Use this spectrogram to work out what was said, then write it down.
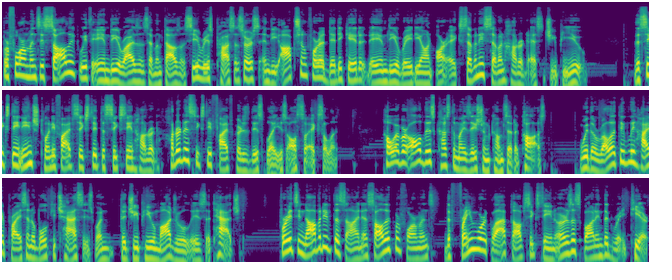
Performance is solid with AMD Ryzen 7000 series processors and the option for a dedicated AMD Radeon RX 7700S GPU. The 16-inch 2560 to 1600 165Hz display is also excellent. However, all this customization comes at a cost, with a relatively high price and a bulky chassis when the GPU module is attached. For its innovative design and solid performance, the Framework Laptop 16 earns a spot in the great tier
